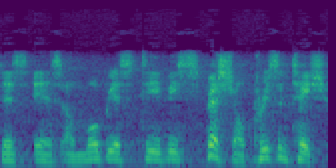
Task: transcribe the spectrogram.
This is a Mobius TV special presentation.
